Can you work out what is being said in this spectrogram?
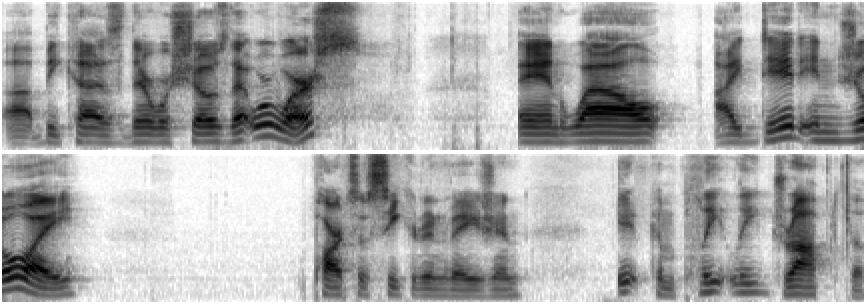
uh, because there were shows that were worse. And while I did enjoy parts of Secret Invasion, it completely dropped the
